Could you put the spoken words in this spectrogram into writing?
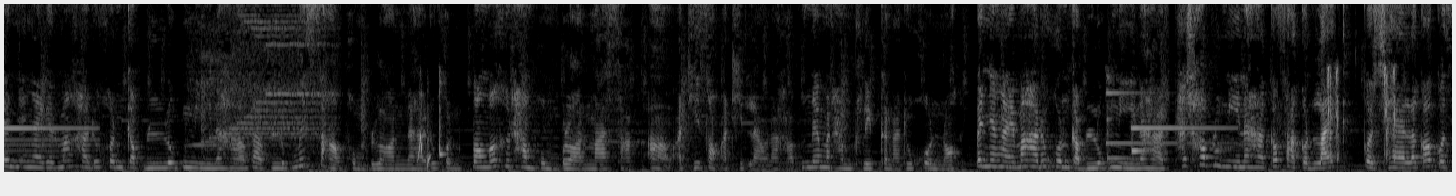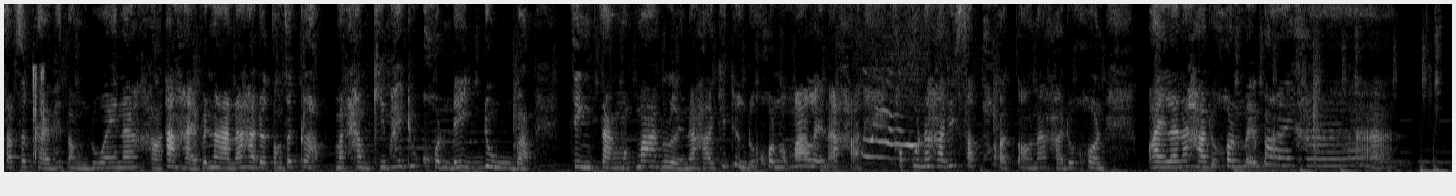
เป็นยังไงกันบ้างคะทุกคนกับลุคนี้นะคะ แบบลุคไม่สาวผมบลอนด์นะคะ ทุกคนตองก็คือทำผมบลอนด์มาสักอ่าอาทิตย์สองอาทิตย์แล้วนะคะ เพิ่งได้มาทำคลิปกันนะทุกคนเนาะเป็นยังไงบ้างคะทุกคนกับลุคนี้นะคะ ถ้าชอบลุคนี้นะคะ ก็ฝากกดไลค์กดแชร์แล้วก็กด subscribe ให้ตองด้วยนะคะห่างหายไปนานนะคะ เดี๋ยวตองจะกลับมาทำคลิปให้ทุกคนได้ดูแบบจริงจังมากๆเลยนะคะ คิดถึงทุกคนมากๆเลยนะคะ ขอบคุณนะคะที่ซัพพอร์ตตองนะคะ ทุกคนไปแล้วนะคะ ทุกคนบ๊ายบายค่ะ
